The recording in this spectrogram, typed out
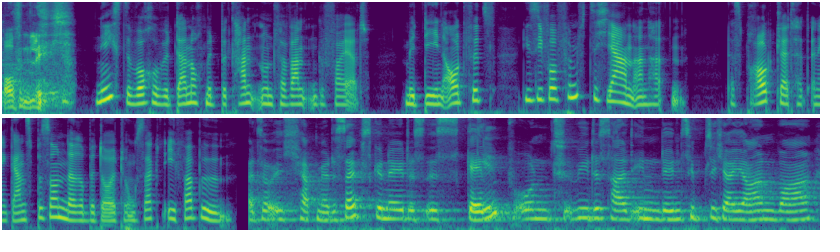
hoffentlich. Nächste Woche wird dann noch mit Bekannten und Verwandten gefeiert. Mit den Outfits, die sie vor 50 Jahren anhatten. Das Brautkleid hat eine ganz besondere Bedeutung, sagt Eva Böhm. Also ich habe mir das selbst genäht, es ist gelb und wie das halt in den 70er Jahren war,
